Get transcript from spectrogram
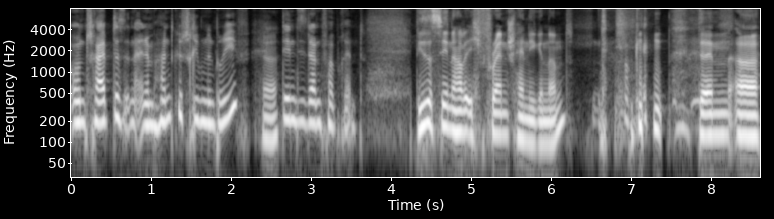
und schreibt es in einem handgeschriebenen Brief, ja. den sie dann verbrennt. Diese Szene habe ich French Henny genannt. Denn äh,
